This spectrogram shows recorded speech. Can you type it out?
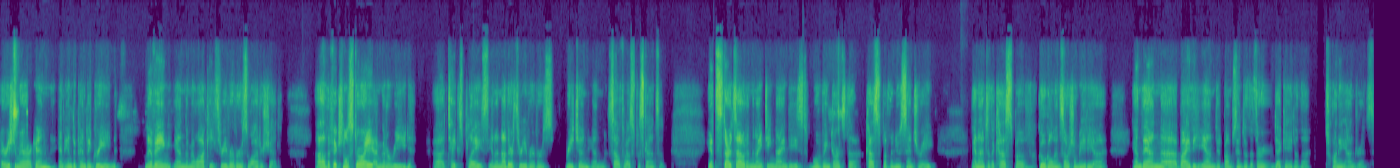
Irish American and independent green, living in the Milwaukee Three Rivers watershed. Uh, the fictional story I'm going to read uh, takes place in another Three Rivers region in southwest Wisconsin. It starts out in the 1990s, moving towards the cusp of the new century, then onto the cusp of Google and social media. And then uh, by the end, it bumps into the third decade of the 2000s.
